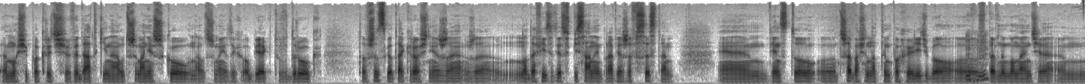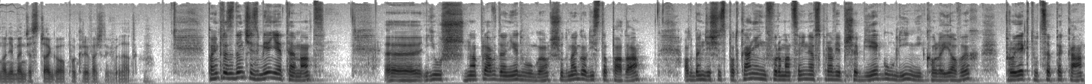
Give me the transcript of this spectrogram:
e, musi pokryć wydatki na utrzymanie szkół, na utrzymanie tych obiektów, dróg. To wszystko tak rośnie, że, że no deficyt jest wpisany prawie że w system. Em, Więc tu trzeba się nad tym pochylić, bo Mhm. w pewnym momencie no nie będzie z czego pokrywać tych wydatków. Panie prezydencie, zmienię temat. E, Już naprawdę niedługo, 7 listopada, odbędzie się spotkanie informacyjne w sprawie przebiegu linii kolejowych projektu CPK.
